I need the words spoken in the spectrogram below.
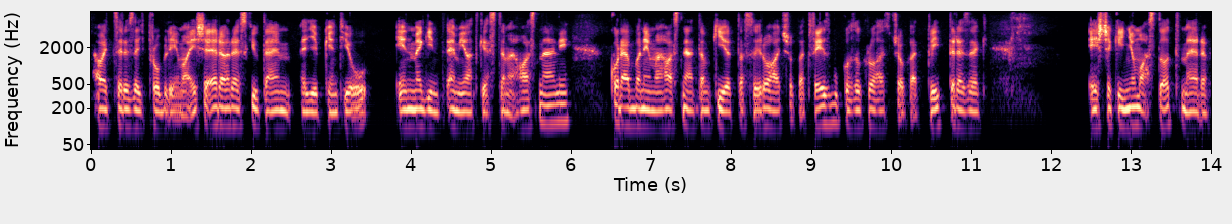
ha egyszer ez egy probléma, és erre a Rescue Time egyébként jó, én megint emiatt kezdtem el használni, korábban én már használtam, kijött az, hogy rohadt sokat Facebookozok, rohadt sokat Twitterezek, és csak így nyomasztott, mert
